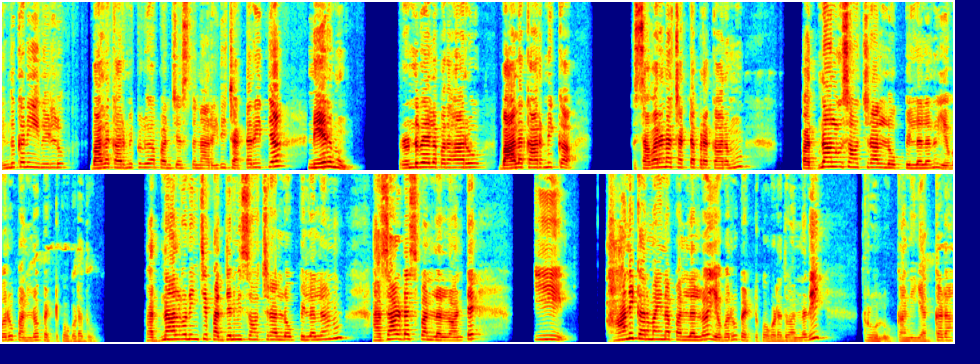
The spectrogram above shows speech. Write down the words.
ఎందుకని వీళ్ళు బాల కార్మికులుగా పనిచేస్తున్నారు ఇది చట్టరీత్యా నేరము? రెండు వేల పదహారు బాల కార్మిక సవరణ చట్ట ప్రకారము పద్నాలుగు సంవత్సరాల్లో పిల్లలను ఎవరు పనిలో పెట్టుకోకూడదు. పద్నాలుగు నుంచి పద్దెనిమిది సంవత్సరాల్లో పిల్లలను హజార్డస్ పనులలో అంటే ఈ హానికరమైన పనులలో ఎవరు పెట్టుకోకూడదు అన్నది రూలు. కానీ ఎక్కడ?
